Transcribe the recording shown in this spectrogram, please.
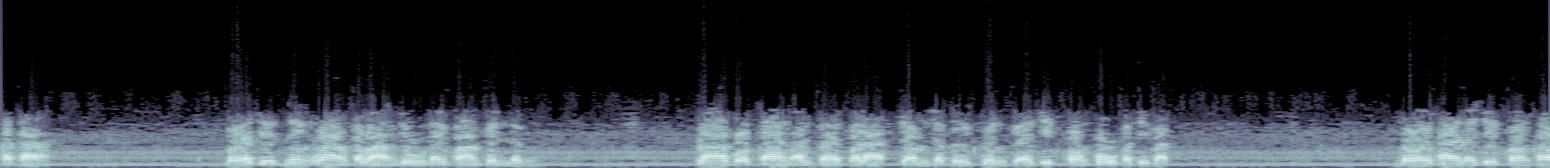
คตาเมื่อจิตนิ่งว่างสว่างอยู่ในความเป็นหนึ่ง ปรากฏการอันแปลกประหลาดย่อมจะเกิดขึ้นแก่จิตของผู้ปฏิบัติ โดยภายในจิตของเขา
